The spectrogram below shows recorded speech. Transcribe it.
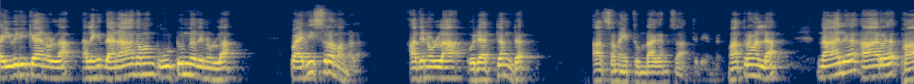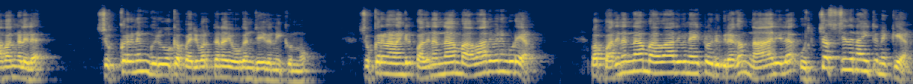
കൈവരിക്കാനുള്ള അല്ലെങ്കിൽ ധനാഗമം കൂട്ടുന്നതിനുള്ള പരിശ്രമങ്ങൾ അതിനുള്ള ഒരു അറ്റംപ്റ്റ് ആ സമയത്തുണ്ടാകാൻ സാധ്യതയുണ്ട്. മാത്രമല്ല നാല് ആറ് ഭാവങ്ങളിൽ ശുക്രനും ഗുരുവൊക്കെ പരിവർത്തന യോഗം ചെയ്ത് നിൽക്കുന്നു. ശുക്രനാണെങ്കിൽ പതിനൊന്നാം ഭാവാധിപനും കൂടെയാണ്. അപ്പോൾ പതിനൊന്നാം ഭാവാധിപനായിട്ടുള്ള ഒരു ഗ്രഹം നാലിൽ ഉച്ചസ്ഥിതനായിട്ട് നിൽക്കുകയാണ്.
